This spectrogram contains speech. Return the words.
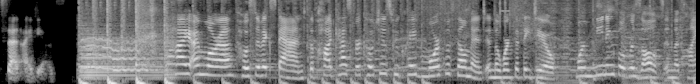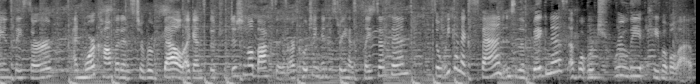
said ideas. Hi, I'm Laura, host of Expand, the podcast for coaches who crave more fulfillment in the work that they do, more meaningful results in the clients they serve, and more confidence to rebel against the traditional boxes our coaching industry has placed us in so we can expand into the bigness of what we're truly capable of.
